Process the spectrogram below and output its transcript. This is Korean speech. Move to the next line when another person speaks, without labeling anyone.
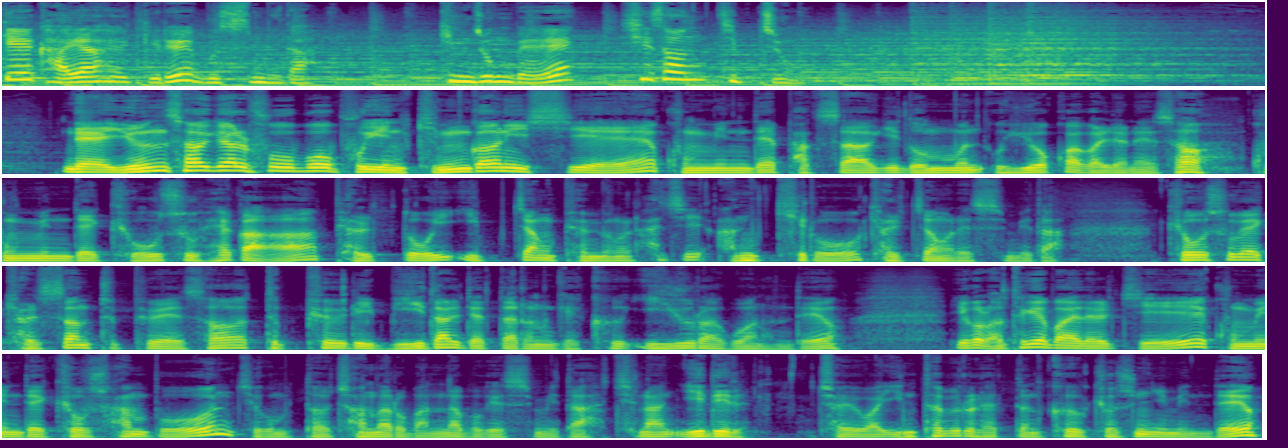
함께 가야 할 길을 묻습니다. 김종배의 시선 집중.
네, 윤석열 후보 부인 김건희 씨의 국민대 박사학위 논문 의혹과 관련해서 국민대 교수회가 별도의 입장 표명을 하지 않기로 결정을 했습니다. 교수회 결선 투표에서 득표율이 미달됐다는 게 그 이유라고 하는데요. 이걸 어떻게 봐야 될지 국민대 교수 한 분 지금부터 전화로 만나보겠습니다. 지난 1일 저희와 인터뷰를 했던 그 교수님인데요.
